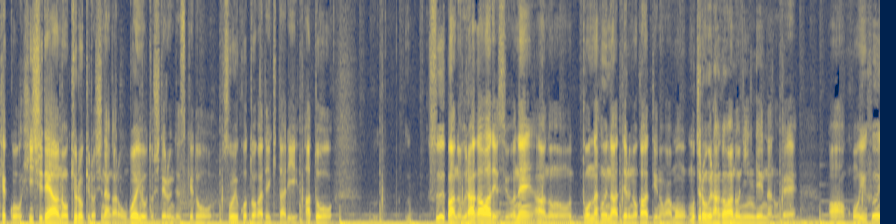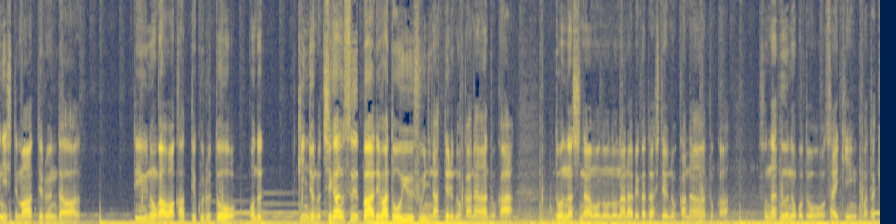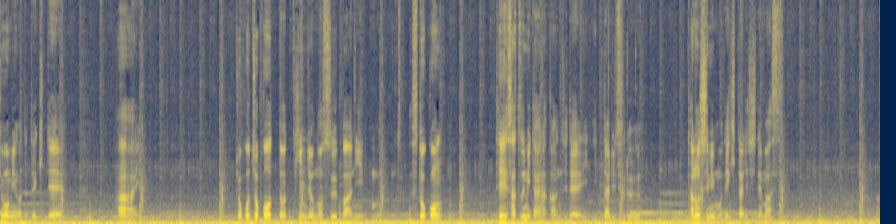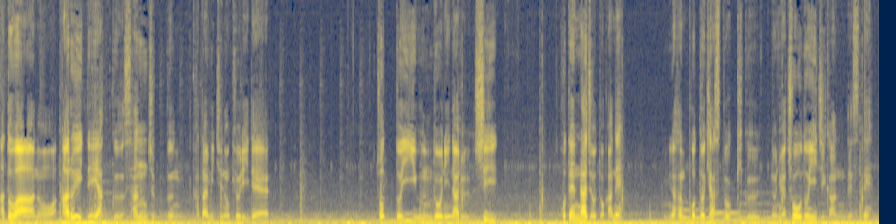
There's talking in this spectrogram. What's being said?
結構必死であのキョロキョロしながら覚えようとしてるんですけどそういうことができたりあとスーパーの裏側ですよね。あのどんな風になってるのかっていうのがもうもちろん裏側の人間なのでああこういう風にして回ってるんだっていうのが分かってくると今度近所の違うスーパーではどういう風になってるのかなとかどんな品物の並べ方してるのかなとかそんな風なことを最近また興味が出てきてはい。ちょこちょこっと近所のスーパーにストコン偵察みたいな感じで行ったりする楽しみもできたりしてます。あとはあの歩いて約30分片道の距離でちょっといい運動になるし古典ラジオとかね皆さんポッドキャストを聞くのにはちょうどいい時間ですね。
